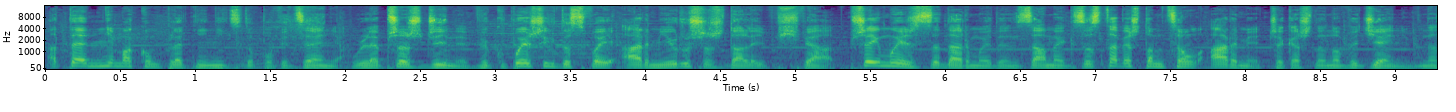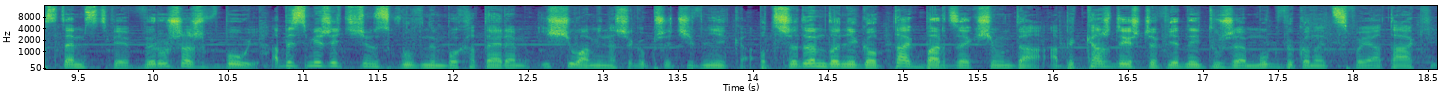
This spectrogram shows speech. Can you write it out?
a ten nie ma kompletnie nic do powiedzenia. Ulepszasz dżiny, wykupujesz ich do swojej armii ruszasz dalej w świat. Przejmujesz za darmo jeden zamek, zostawiasz tam całą armię, czekasz na nowy dzień. W następstwie wyruszasz w bój, aby zmierzyć się z głównym bohaterem i siłami naszego przeciwnika. Podszedłem do niego tak bardzo jak się da, aby każdy jeszcze w jednej turze mógł wykonać swoje ataki.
